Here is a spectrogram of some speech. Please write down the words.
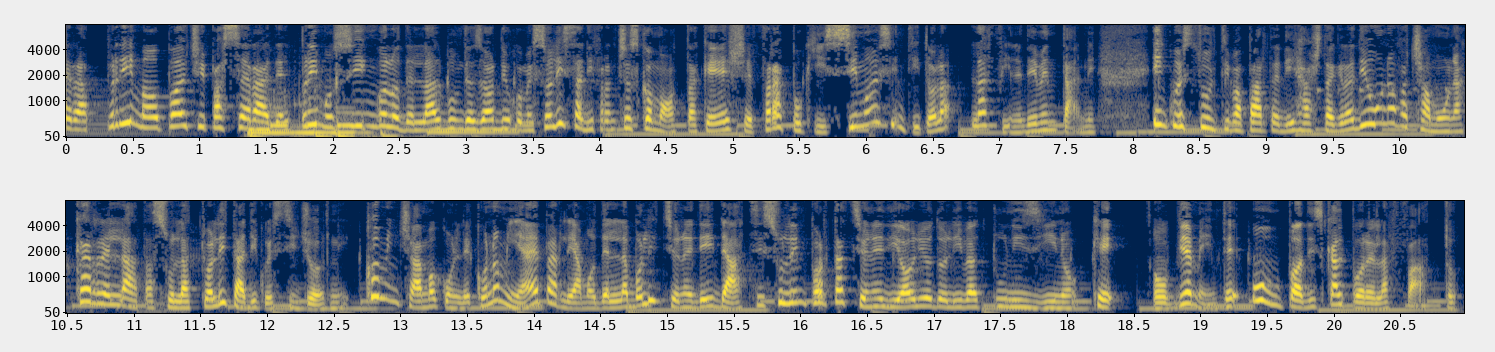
Era Prima o poi ci è il primo singolo dell'album d'esordio come solista di Francesco Motta che esce fra pochissimo e si intitola La fine dei vent'anni. In quest'ultima parte di Hashtag Radio 1 facciamo una carrellata sull'attualità di questi giorni. Cominciamo con l'economia e parliamo dell'abolizione dei dazi sull'importazione di olio d'oliva tunisino che ovviamente un po' di scalpore l'ha fatto.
